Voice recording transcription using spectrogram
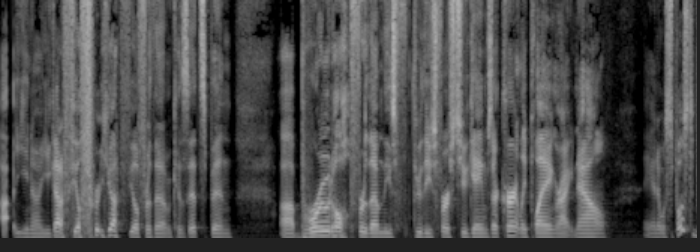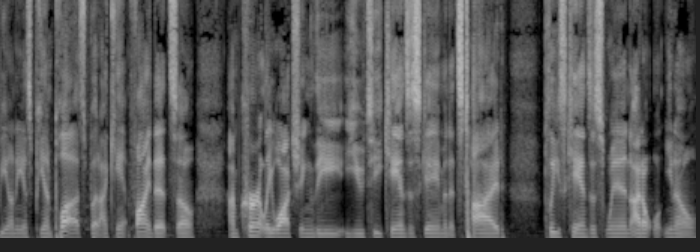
uh, you know you got to feel for you got to feel for them because it's been uh, brutal for them these through these first two games they're currently playing right now and it was supposed to be on ESPN Plus, but I can't find it. So I'm currently watching the UT Kansas game, and it's tied. Please, Kansas win. I don't, you know,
